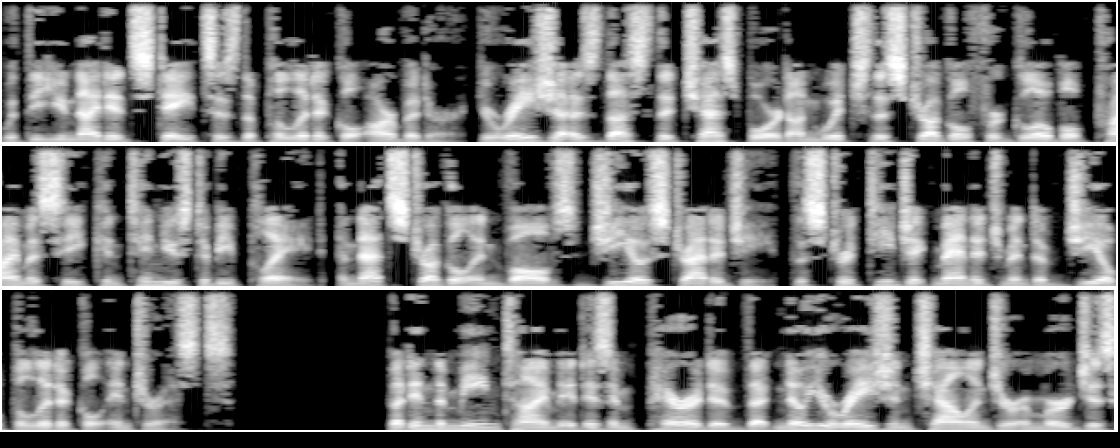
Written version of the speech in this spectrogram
with the United States as the political arbiter. Eurasia is thus the chessboard on which the struggle for global primacy continues to be played, and that struggle involves geostrategy, the strategic management of geopolitical interests. But in the meantime it is imperative that no Eurasian challenger emerges,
